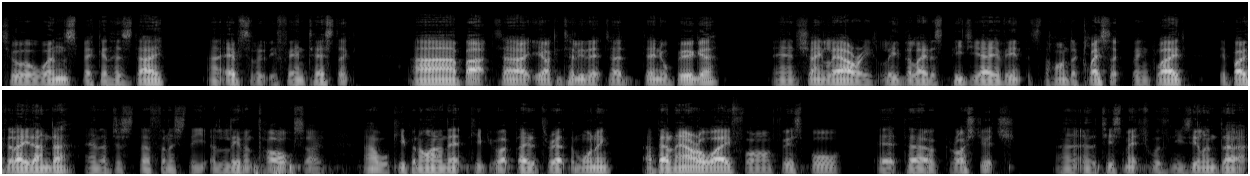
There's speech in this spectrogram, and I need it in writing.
Tour wins back in his day. Uh, absolutely fantastic. but yeah, I can tell you that Daniel Berger, and Shane Lowry lead the latest PGA event. It's the Honda Classic being played. They're both at 8 under, and they've just uh, finished the 11th hole. So uh, we'll keep an eye on that and keep you updated throughout the morning. About an hour away from first ball at uh, Christchurch. uh, in the Test match with New Zealand, uh,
